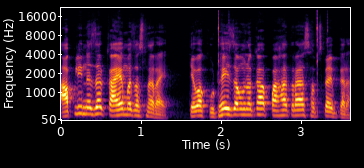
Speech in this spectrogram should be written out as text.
आपली नजर कायमच असणार आहे. तेव्हा कुठेही जाऊ नका पाहत राहा सबस्क्राईब करा.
